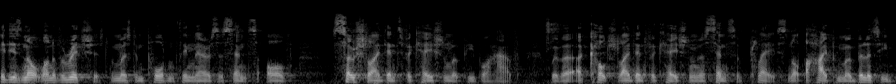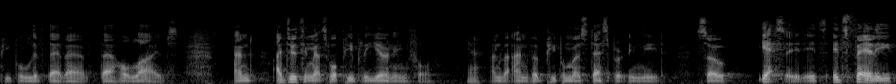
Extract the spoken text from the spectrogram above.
it is not one of the richest. The most important thing there is a sense of social identification that people have, with a, a cultural identification and a sense of place, not the hypermobility people live there their, their whole lives. And I do think that's what people are yearning for, yeah. and, and that people most desperately need. So yes, it, it's, it's, fairly,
